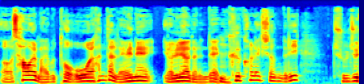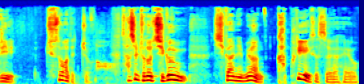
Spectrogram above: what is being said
어 4월 말부터 5월 한 달 내내 열려야 되는데 음. 그 컬렉션들이 줄줄이 취소가 됐죠. 사실 저도 지금 시간이면 카프리에 있었어야 해요.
